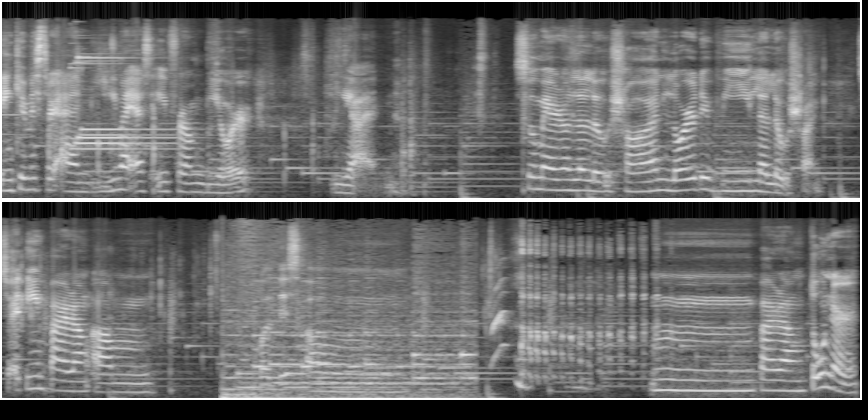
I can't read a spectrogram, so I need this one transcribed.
Thank you, Mr. Andy, my SA from Dior. Yan. So, meron La Lotion, Lord V La Lotion. So, ito yung parang, um, call this, um, mm, parang toner.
